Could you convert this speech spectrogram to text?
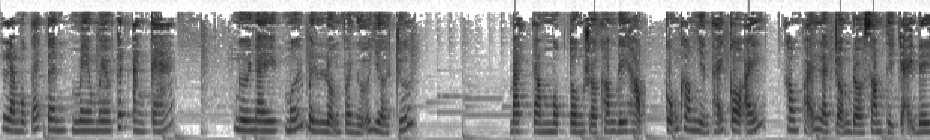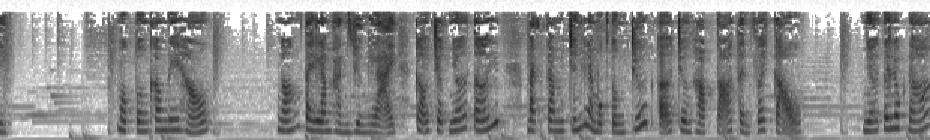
là một cái tên meo meo thích ăn cá. Người này mới bình luận vào nửa giờ trước. Bạch cầm một tuần rồi không đi học, cũng không nhìn thấy cô ấy, không phải là trộm đồ xong thì chạy đi. Một tuần không đi học. Ngón tay Lâm Hành dừng lại, cậu chợt nhớ tới, Bạch Cầm chính là một tuần trước ở trường học tỏ tình với cậu. Nhớ tới lúc đó,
